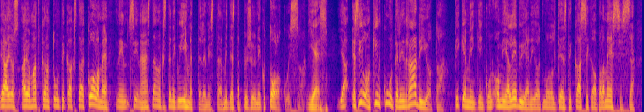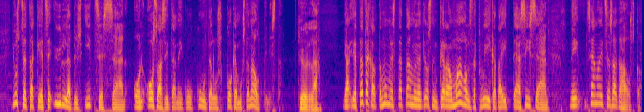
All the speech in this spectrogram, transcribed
Ja jos ajomatka on tunti, kaksi tai kolme, niin siinähän sitä on sitten niin ihmettelemistä, että miten sitä pysyy niin kuin tolkuissaan. Yes. Ja, ja silloinkin kuuntelin radiota pikemminkin kuin omia levyjäni, joita mulla oli tietysti kassikaupalla messissä. Just sen takia, että se yllätys itsessään on osa sitä niin kuin kuunteluskokemusta nauttimista. Kyllä. Ja, ja tätä kautta mun mielestä tämmöinen, että jos niin kerran on mahdollista tweakata itseään sisään, niin sehän on itse asiassa aika hauskaa.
